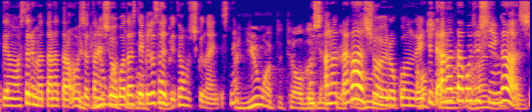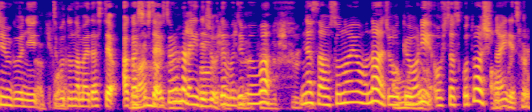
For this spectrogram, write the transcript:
電話したり、またあなたのお医者さんに証拠を出してくださいと言ってほしくないんですね。もしあなたが主を喜んでいて、であなたご自身が新聞に自分の名前出して証ししたりするならいいでしょう。でも自分は皆さんをそのような状況に押し出すことはしないですと。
